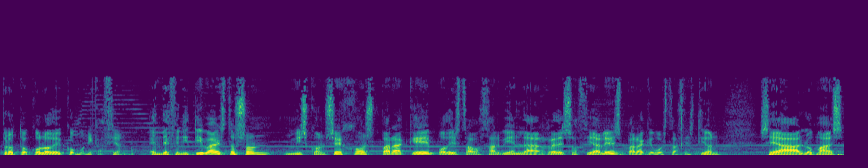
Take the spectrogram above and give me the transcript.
protocolo de comunicación. En definitiva, estos son mis consejos para que podáis trabajar bien las redes sociales, para que vuestra gestión sea lo más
